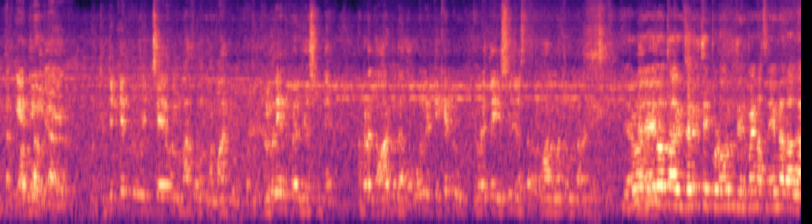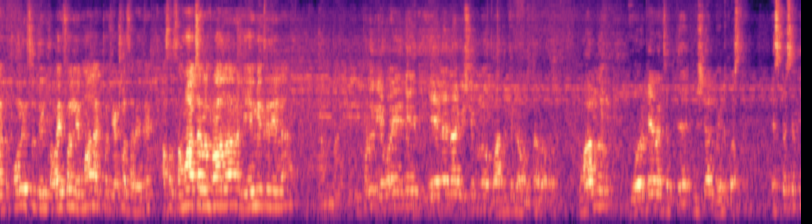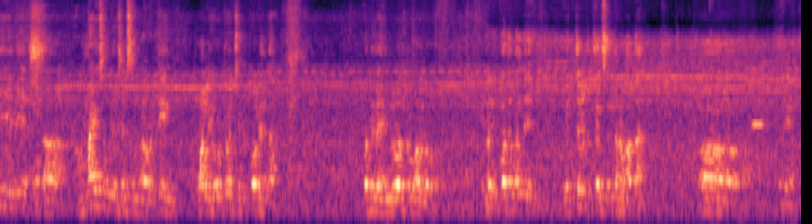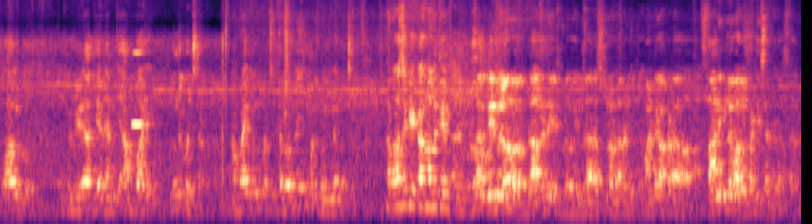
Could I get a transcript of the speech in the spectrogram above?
టికెట్ ఇచ్చే వాళ్ళు మాత్రం మాకు ప్రిలిమినరీ ఎంక్వైరీ చేసుకుంటే అక్కడ గార్డు కాదు ఓన్లీ టికెట్ ఎవరైతే ఇష్యూ చేస్తారో వాళ్ళు మాత్రం ఉంటారని తెలిసింది ఇరవై ఐదో తారీఖు జరిగితే ఇప్పుడు వరకు దీనిపైన అసలు ఏమీ రాలేదు. అంటే పోలీసులు దీంట్లో వైఫల్యమా లేకపోతే ఎట్లా సార్ ఇది? అసలు సమాచారం రాలా? ఏమీ తెలియలా? ఇప్పుడు ఎవరైతే ఏదైనా విషయంలో బాధ్యతగా ఉంటారో వాళ్ళు ఎవరికైనా చెప్తే విషయాలు బయటకు వస్తాయి. ఎస్పెషల్లీ ఇది ఒక అమ్మాయికి సంబంధించిన విషయం కాబట్టి వాళ్ళు ఎవరితో చెప్పుకోలేక కొద్దిగా ఎన్ని రోజులు వాళ్ళు కొంతమంది వ్యక్తులకు తెలిసిన తర్వాత ఆ, వాళ్ళకు ఫిర్యాదు చేయడానికి ఆ అబ్బాయి ముందుకు వచ్చినాడు ఆ అబ్బాయి ముందుకు వచ్చిన తర్వాత మనకు వెళ్ళలేక వచ్చింది రాజకీయ కారణాలు సార్ దీనిలో ఇప్పుడు ఆల్రెడీ ఇప్పుడు ఇద్దరు అరెస్టులు ఉన్నారని చెప్పి అంటే అక్కడ స్థానికులే వాళ్ళు పట్టించారు కదా సార్?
